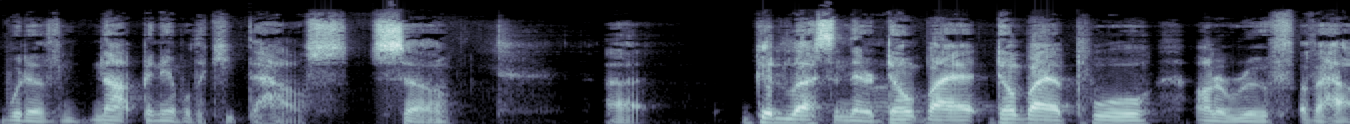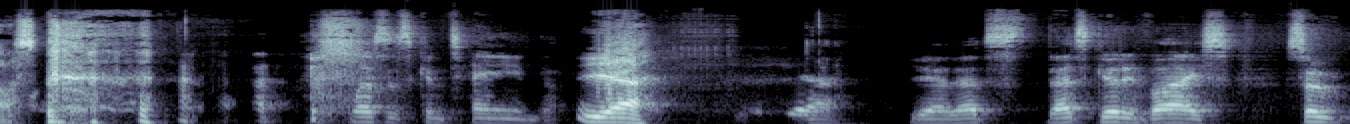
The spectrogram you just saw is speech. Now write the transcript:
would have not been able to keep the house. So uh, good lesson there. Don't buy it don't buy a pool on a roof of a house. Unless it's contained. Yeah. Yeah yeah, that's that's good advice. So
